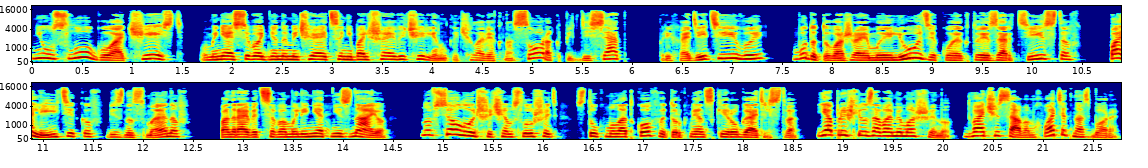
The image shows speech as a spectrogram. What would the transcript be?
не услугу, а честь. У меня сегодня намечается небольшая вечеринка, человек на сорок, пятьдесят. Приходите и вы. Будут уважаемые люди, кое-кто из артистов, политиков, бизнесменов. Понравится вам или нет, не знаю, но все лучше, чем слушать стук молотков и туркменские ругательства. Я пришлю за вами машину. Два часа вам хватит на сборы?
